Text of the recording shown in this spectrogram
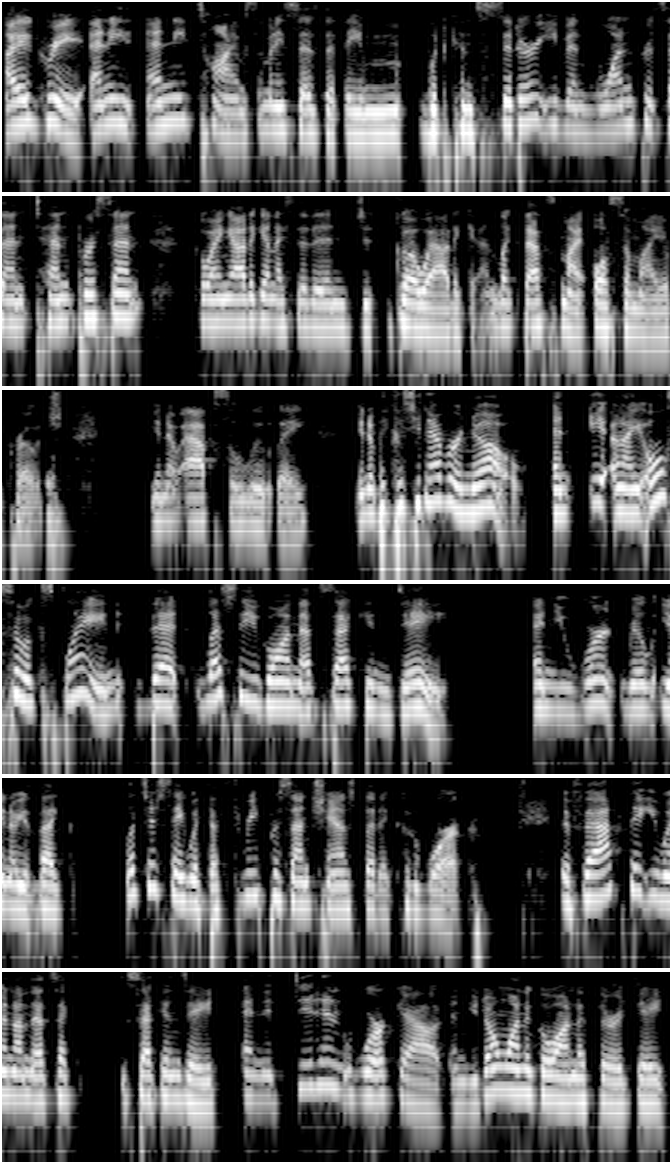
I agree. Any any time somebody says that they m- would consider even one percent, ten percent going out again, I said then d- go out again. Like that's my also my approach. You know, absolutely. You know, because you never know. And it, and I also explain that let's say you go on that second date and you weren't really, you know, like let's just say with a three percent chance that it could work. The fact that you went on that second second date and it didn't work out and you don't want to go on a third date,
